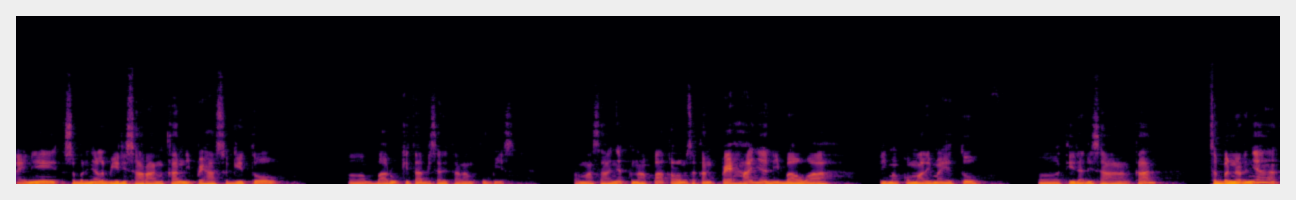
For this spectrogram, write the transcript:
Nah, ini sebenarnya lebih disarankan di pH segitu Eh, baru kita bisa ditanam kubis. permasalahannya kenapa kalau misalkan pH-nya di bawah 5,5 itu eh, tidak disarankan sebenarnya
